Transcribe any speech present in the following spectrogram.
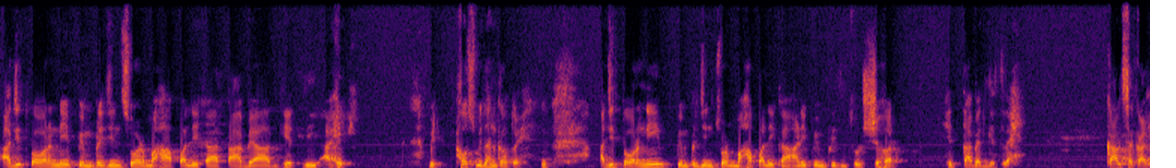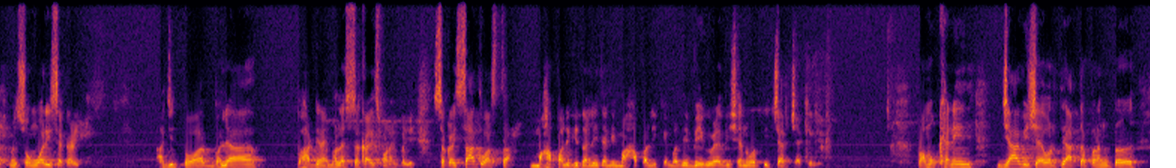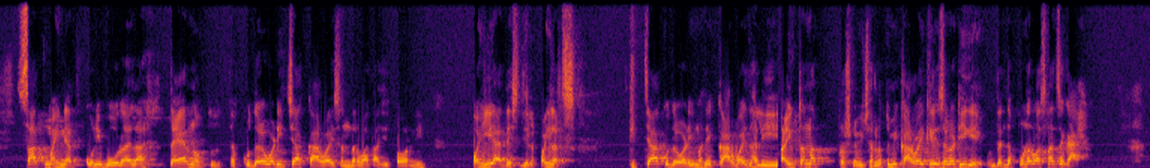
अजित पवारांनी पिंपरी चिंचवड महापालिका ताब्यात घेतली आहे. मी ठोस विधान करतोय. अजित पवारांनी पिंपरी चिंचवड महापालिका आणि पिंपरी चिंचवड शहर हे ताब्यात घेतलंय. काल सकाळी म्हणजे सोमवारी सकाळी अजित पवार भल्या पहाटे नाही भल्या सकाळीच म्हणायला पाहिजे. सकाळी सात वाजता महापालिकेत आले त्यांनी महापालिकेमध्ये वेगवेगळ्या विषयांवरती चर्चा केली. प्रामुख्याने ज्या विषयावरती आतापर्यंत सात महिन्यात कोणी बोलायला तयार नव्हतं त्या कुदळवाडीच्या कारवाई संदर्भात अजित पवारांनी पहिली आदेश दिला. पहिलाच की त्या कुदळवाडीमध्ये कारवाई झाली. आयुक्तांना प्रश्न विचारला तुम्ही कारवाई केली सगळं ठीक आहे पण त्यांच्या पुनर्वसनाचं काय?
